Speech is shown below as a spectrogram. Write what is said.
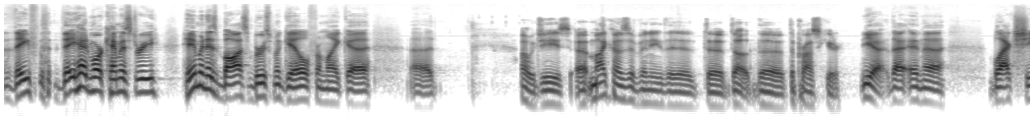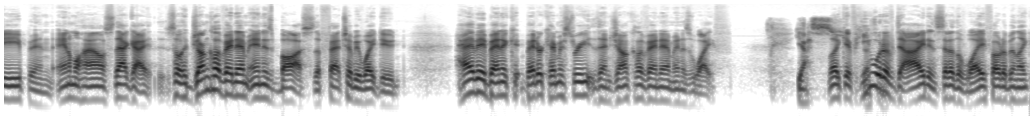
they they had more chemistry. Him and his boss Bruce McGill from like uh, uh, Oh, geez. Uh, My Cousin Vinny, the the the the the prosecutor. Yeah, that and uh, Black Sheep and Animal House. That guy. So John Claude Van Damme and his boss, the fat chubby white dude, have a better, chemistry than John Claude Van Damme and his wife. Yes. Like if he would have died instead of the wife, I would have been like,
